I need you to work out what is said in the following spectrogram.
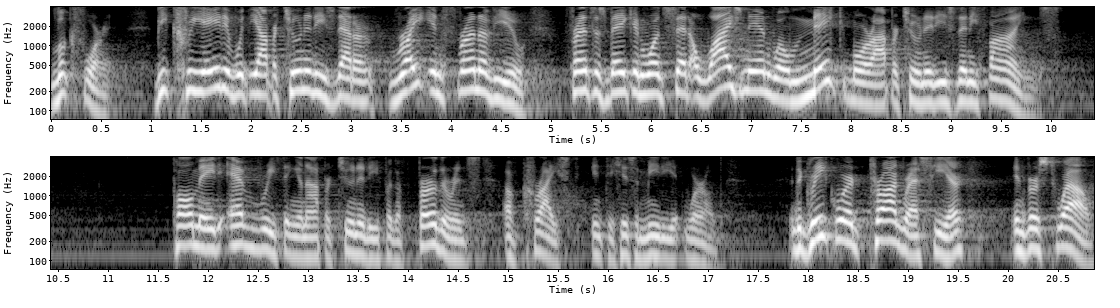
Look for it. Be creative with the opportunities that are right in front of you. Francis Bacon once said, A wise man will make more opportunities than he finds. Paul made everything an opportunity for the furtherance of Christ into his immediate world. The Greek word progress here in verse 12.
